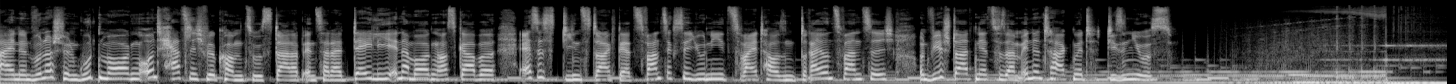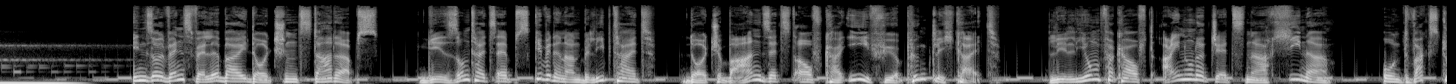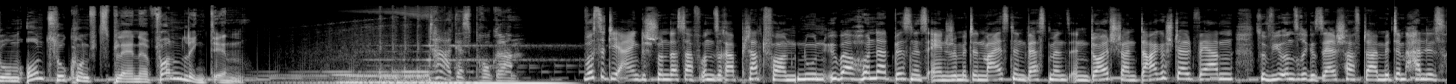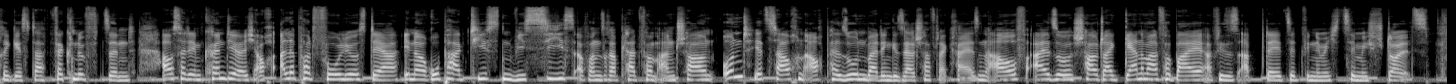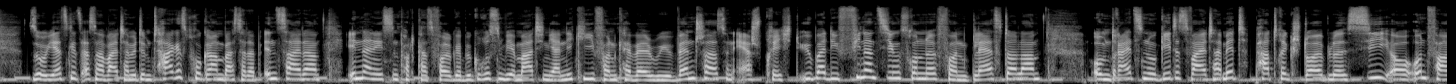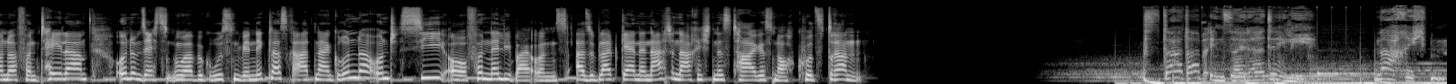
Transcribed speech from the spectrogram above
Einen wunderschönen guten Morgen und herzlich willkommen zu Startup Insider Daily in der Morgenausgabe. Es ist Dienstag, der 20. Juni 2023 und wir starten jetzt zusammen in den Tag mit diesen News. Insolvenzwelle bei deutschen Startups. Gesundheits-Apps gewinnen an Beliebtheit. Deutsche Bahn setzt auf KI für Pünktlichkeit. Lilium verkauft 100 Jets nach China und Wachstum und Zukunftspläne von LinkedIn. Tagesprogramm. Wusstet ihr eigentlich schon, dass auf unserer Plattform nun über 100 Business Angel mit den meisten Investments in Deutschland dargestellt werden, sowie unsere Gesellschafter mit dem Handelsregister verknüpft sind? Außerdem könnt ihr euch auch alle Portfolios der in Europa aktivsten VCs auf unserer Plattform anschauen und jetzt tauchen auch Personen bei den Gesellschafterkreisen auf. Also schaut da gerne mal vorbei. Auf dieses Update sind wir nämlich ziemlich stolz. So, jetzt geht's erstmal weiter mit dem Tagesprogramm bei Startup Insider. In der nächsten Podcast-Folge begrüßen wir Martin Janicki von Cavalry Ventures und er spricht über die Finanzierungsrunde von Glassdollar. Um 13 Uhr geht es weiter mit Patrick Stäuble, CEO und Founder von Taylor. Und um 16 Uhr begrüßen wir Niklas Radner, Gründer und CEO von Nelly bei uns. Also bleibt gerne nach den Nachrichten des Tages noch kurz dran. Startup Insider Daily. Nachrichten.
